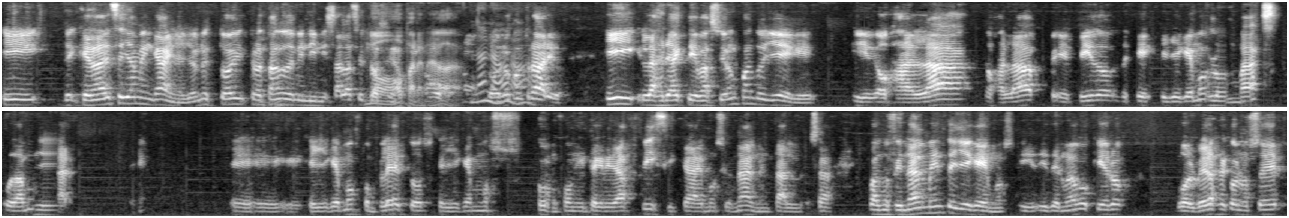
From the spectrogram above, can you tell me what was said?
Y de que nadie se llame engaño, yo no estoy tratando de minimizar la situación. No, para nada. No, no, lo contrario. Y la reactivación cuando llegue, y ojalá, ojalá eh, pido que, que lleguemos lo más podamos llegar eh, que lleguemos completos, que lleguemos con, integridad física, emocional, mental. O sea, cuando finalmente lleguemos, y, de nuevo quiero volver a reconocer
